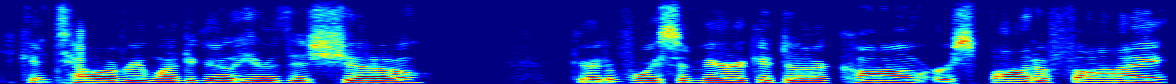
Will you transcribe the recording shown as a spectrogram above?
You can tell everyone to go hear this show. Go to voiceamerica.com or Spotify.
